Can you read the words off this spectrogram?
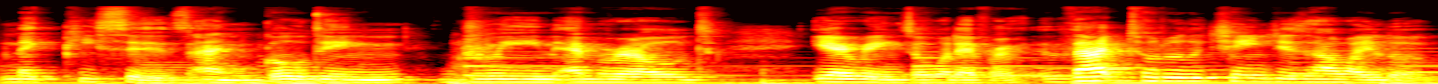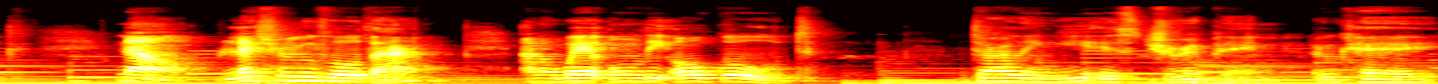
neck pieces and golden, green, emerald earrings or whatever, that totally changes how I look. Now, let's remove all that and wear only all gold darling, you is dripping, okay?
